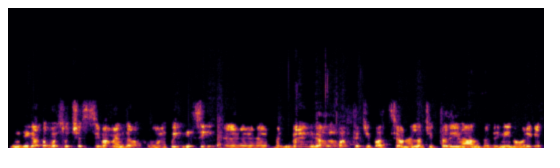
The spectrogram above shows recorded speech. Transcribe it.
indicato poi successivamente dal comune. Quindi sì, eh, venga la partecipazione e la cittadinanza dei minori che,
